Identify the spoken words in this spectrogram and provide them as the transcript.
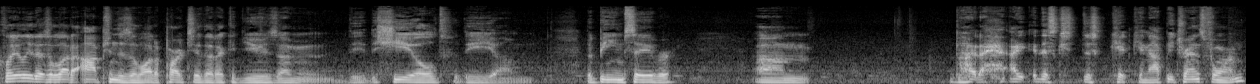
clearly there's a lot of options there's a lot of parts here that I could use. Um, the the shield the um, the beam saber. Um, but I, I, this this kit cannot be transformed.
